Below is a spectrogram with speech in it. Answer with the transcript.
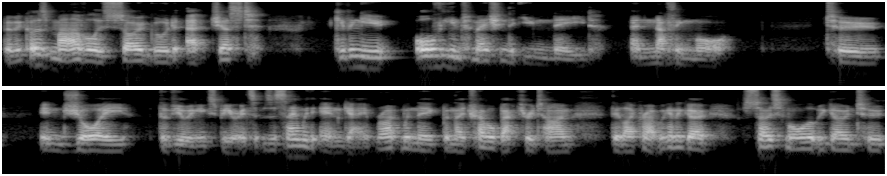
But because Marvel is so good at just giving you all the information that you need and nothing more to enjoy the viewing experience. It was the same with Endgame, right? When they when they travel back through time, they're like, right, we're going to go so small that we go into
